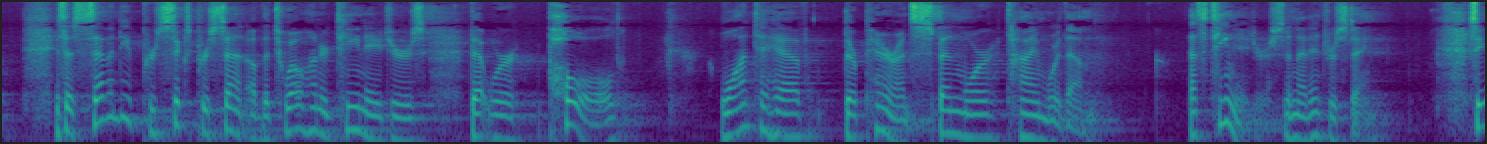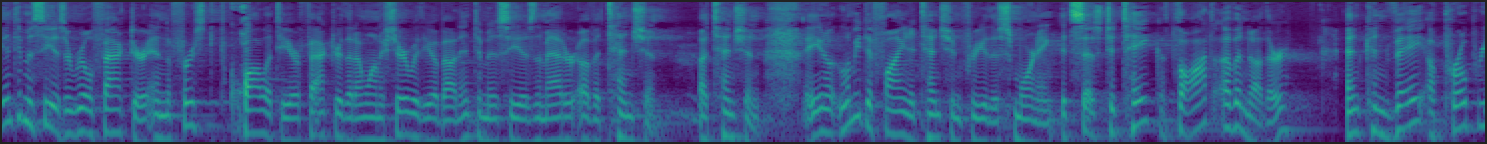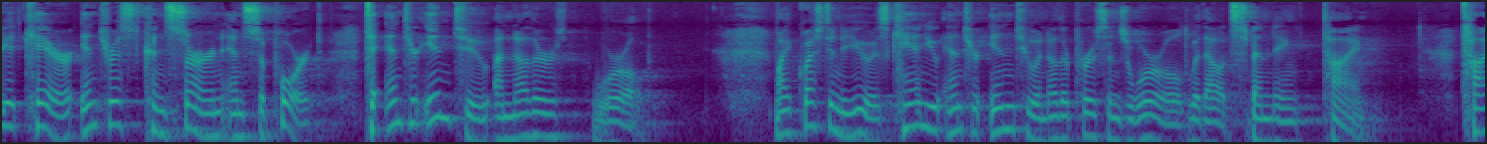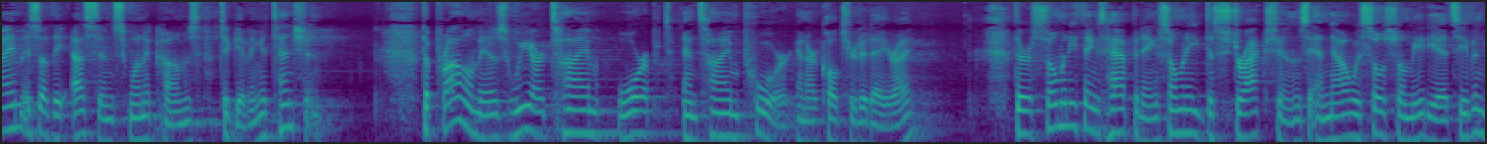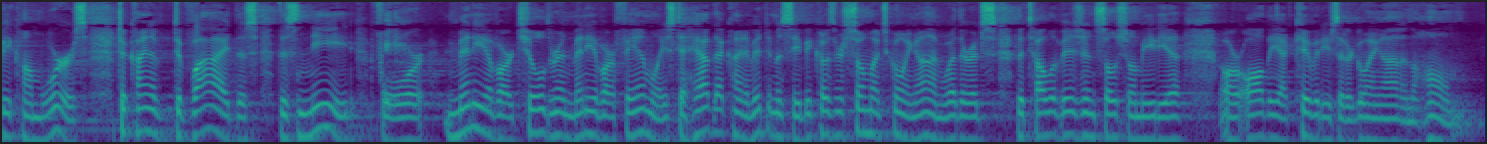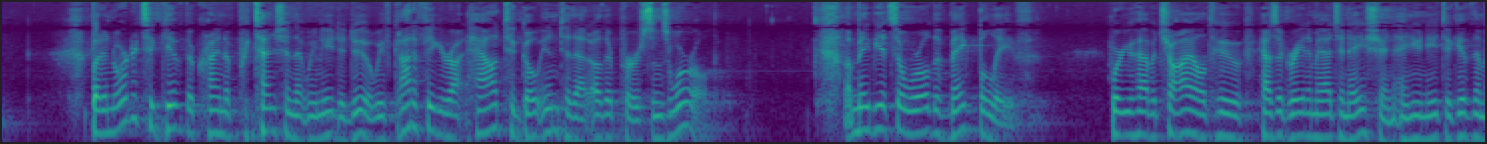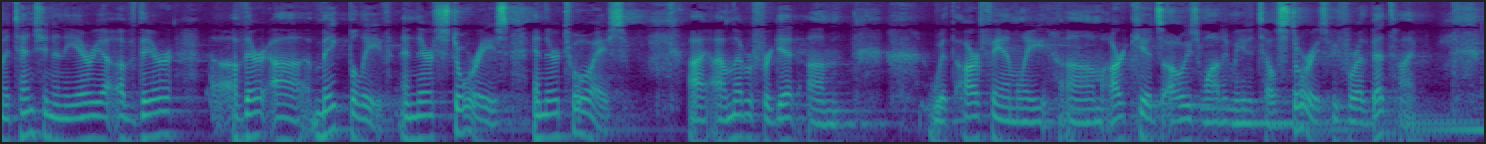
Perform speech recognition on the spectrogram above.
It says 76% of the 1,200 teenagers that were polled want to have their parents spend more time with them. That's teenagers. Isn't that interesting? See, intimacy is a real factor, and the first quality or factor that I want to share with you about intimacy is the matter of attention. Attention. You know, let me define attention for you this morning. It says to take thought of another and convey appropriate care, interest, concern, and support to enter into another's world. My question to you is can you enter into another person's world without spending time? Time is of the essence when it comes to giving attention. The problem is we are time warped and time poor in our culture today, right? There are so many things happening, so many distractions, and now with social media, it's even become worse to kind of divide this, this need for many of our children, many of our families to have that kind of intimacy because there's so much going on, whether it's the television, social media, or all the activities that are going on in the home. But in order to give the kind of pretension that we need to do, we've got to figure out how to go into that other person's world. Uh, maybe it's a world of make believe, where you have a child who has a great imagination and you need to give them attention in the area of their, uh, of their uh, make believe and their stories and their toys. I, will never forget um, with our family, um, our kids always wanted me to tell stories before bedtime.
